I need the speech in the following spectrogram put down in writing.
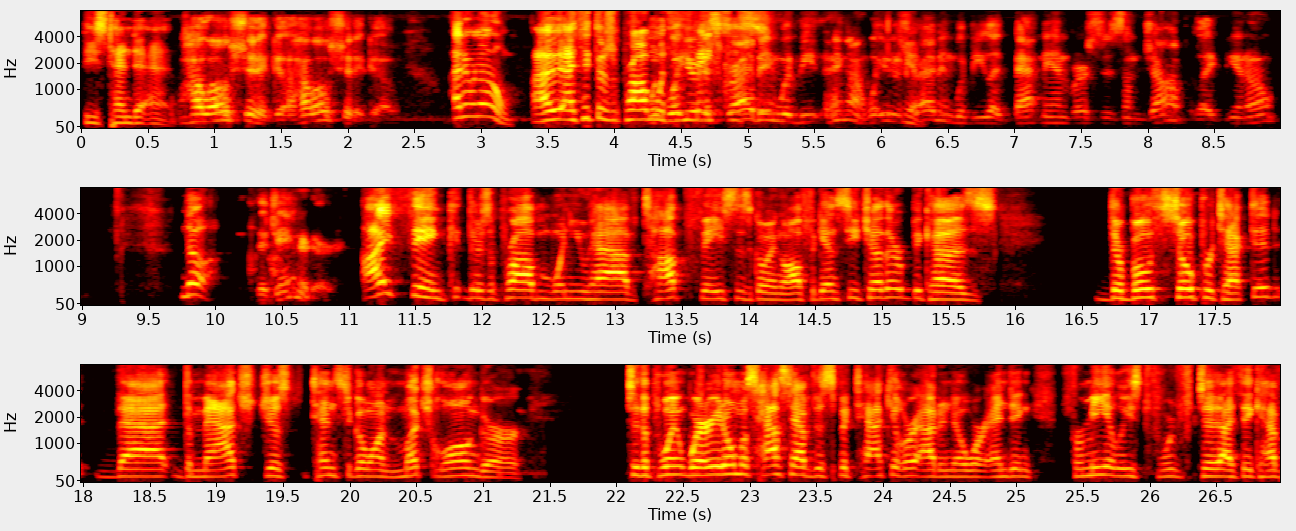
these tend to end. How else should it go? How else should it go? I don't know. I, I think there's a problem What, with what you're faces. describing would be hang on. What you're Yeah. describing would be like Batman versus some job, like you know, No, the janitor. I think there's a problem when you have top faces going off against each other because they're both so protected that the match just tends to go on much longer to the point where it almost has to have this spectacular out of nowhere ending for me at least for, to I think have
